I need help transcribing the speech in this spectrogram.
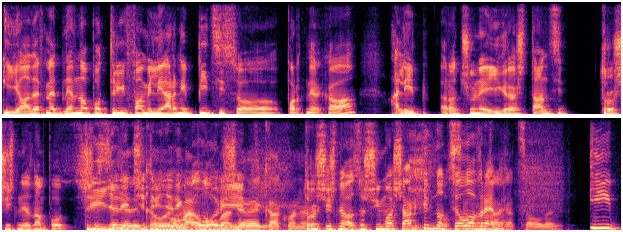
И јадевме дневно по три фамилиарни пици со партнеркава, али рачуне играш танци, трошиш не знам по 3000 4000 Ова, ова калории. Трошиш на зашто имаш активно цело време. Така цел. И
